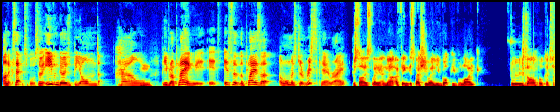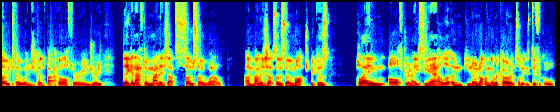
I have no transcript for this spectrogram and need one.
unacceptable. So it even goes beyond how mm. people are playing. It is that the players are, are almost at risk here, right? Precisely, and I think especially when you've got people like, for example, Katoto when she comes back after her injury, they're going to have to manage that so so well and manage that so so much because playing after an ACL and you know not having a recurrence of it is difficult.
